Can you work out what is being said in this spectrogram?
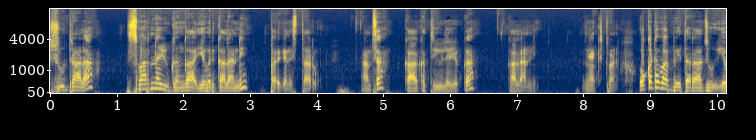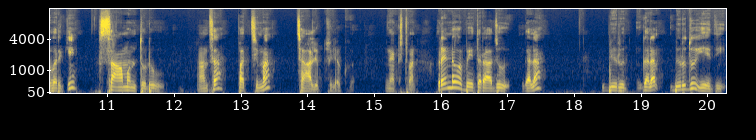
శూద్రాల స్వర్ణయుగంగా ఎవరి కాలాన్ని పరిగణిస్తారు? ఆన్సర్ కాకతీయుల యొక్క కాలాన్ని. నెక్స్ట్ వన్ ఒకటవ బేతరాజు ఎవరికి? సామంతుడు. ఆన్సర్ పశ్చిమ చాళుక్యులకు. నెక్స్ట్ వన్ రెండవ బేతరాజు గల బిరు గల బిరుదు ఏది?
